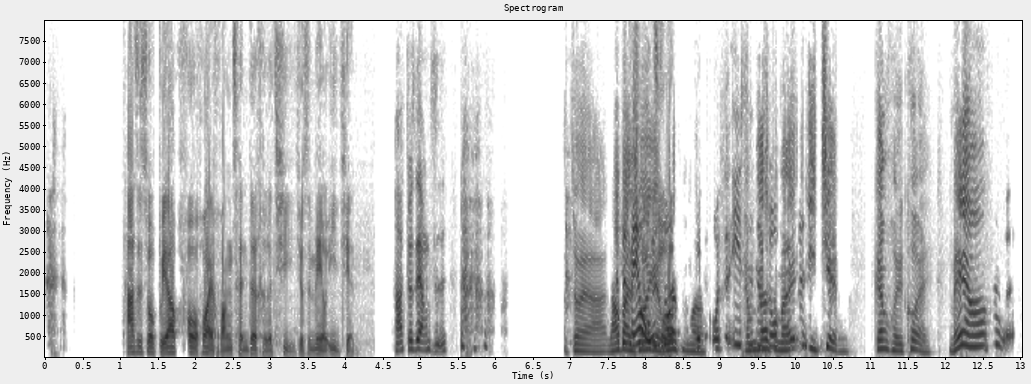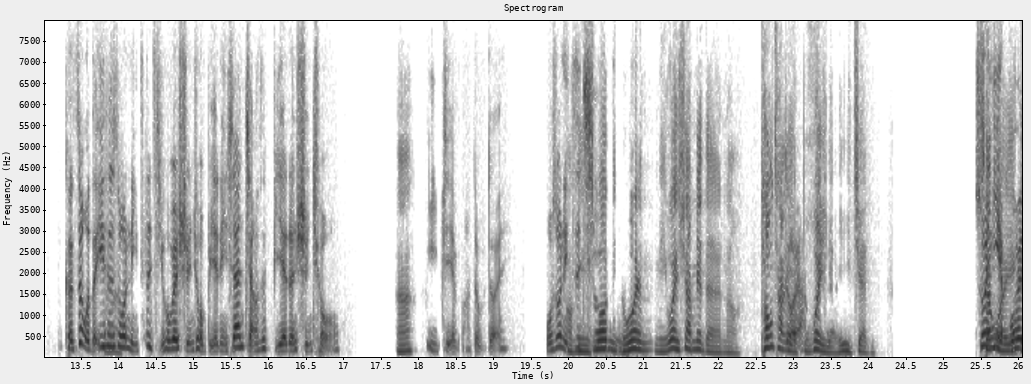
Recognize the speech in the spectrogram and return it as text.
他是说不要破坏皇城的和气，就是没有意见啊，就这样子。对啊，老板说有没有什么？我的意思是说，什么意见跟回馈没有？可是我的意思是说，你自己会不会寻求别人？你现在讲的是别人寻求。啊，意见嘛，对不对？我说你自己，你说你问你问下面的人哦，通常也不会有意见，所以你也不会。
